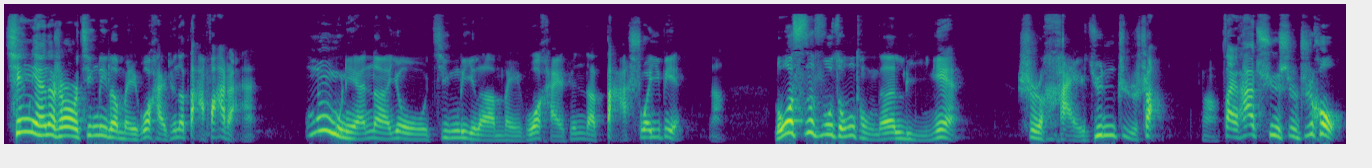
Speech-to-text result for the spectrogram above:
青年的时候经历了美国海军的大发展，暮年呢又经历了美国海军的大衰变啊。罗斯福总统的理念是海军至上啊，在他去世之后，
